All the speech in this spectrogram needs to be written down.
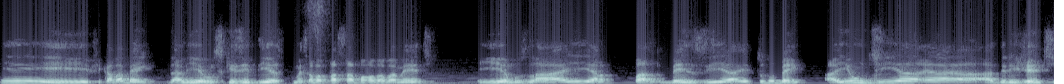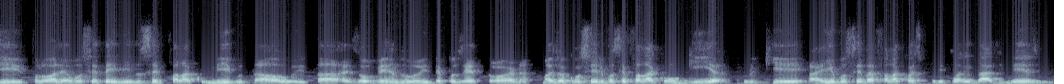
e ficava bem. Dali uns 15 dias começava a passar mal novamente, íamos lá e ela benzia e tudo bem. Aí um dia a, a, dirigente falou: Olha, você tem vindo sempre falar comigo tal, e está resolvendo e depois retorna, mas eu aconselho você falar com o guia, porque aí você vai falar com a espiritualidade mesmo,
